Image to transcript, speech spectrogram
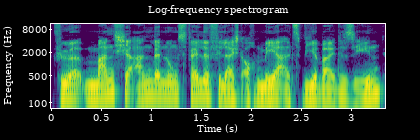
für manche Anwendungsfälle, vielleicht auch mehr als wir beide sehen,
